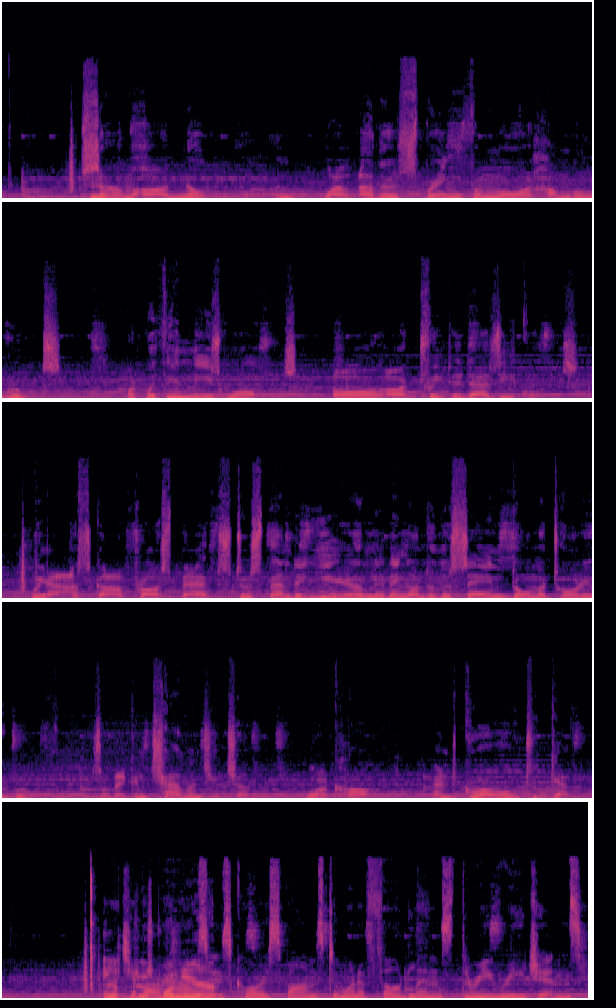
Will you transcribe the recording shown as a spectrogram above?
Hmm. Some are noble-born, while others spring from more humble roots. But within these walls, all are treated as equals. We ask our prospects to spend a year living under the same dormitory roof, so they can challenge each other, work hard, and grow together. Yep, Each of just our one year. houses corresponds to one of Fodlan's three regions.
